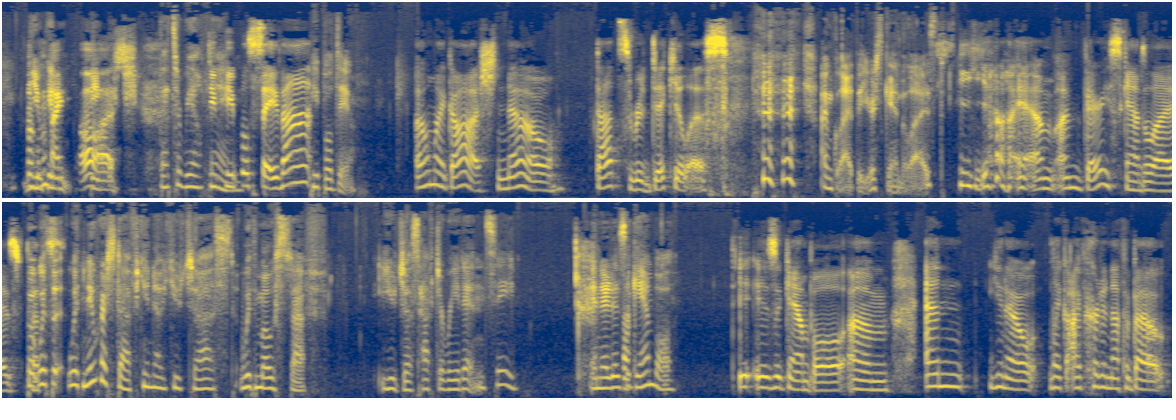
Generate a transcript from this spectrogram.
you oh can. my gosh. Be, that's a real thing. Do people say that? People do. Oh my gosh, no. That's ridiculous. I'm glad that you're scandalized. Yeah, I am. I'm very scandalized. But That's... with with newer stuff, you know, you just with most stuff, you just have to read it and see. And it is a gamble. It is a gamble. Um, and you know, like I've heard enough about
